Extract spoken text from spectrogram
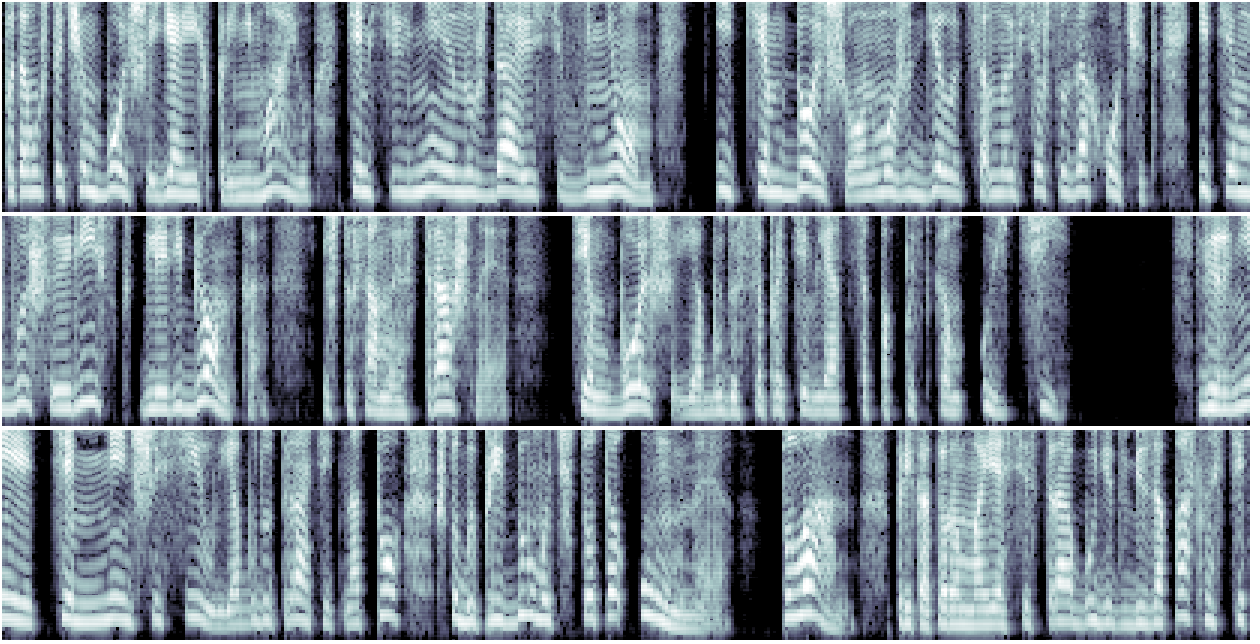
Потому что чем больше я их принимаю, тем сильнее нуждаюсь в нем, и тем дольше он может делать со мной все, что захочет, и тем выше риск для ребенка. И что самое страшное, тем больше я буду сопротивляться попыткам уйти. Вернее, тем меньше сил я буду тратить на то, чтобы придумать что-то умное, план, при котором моя сестра будет в безопасности,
